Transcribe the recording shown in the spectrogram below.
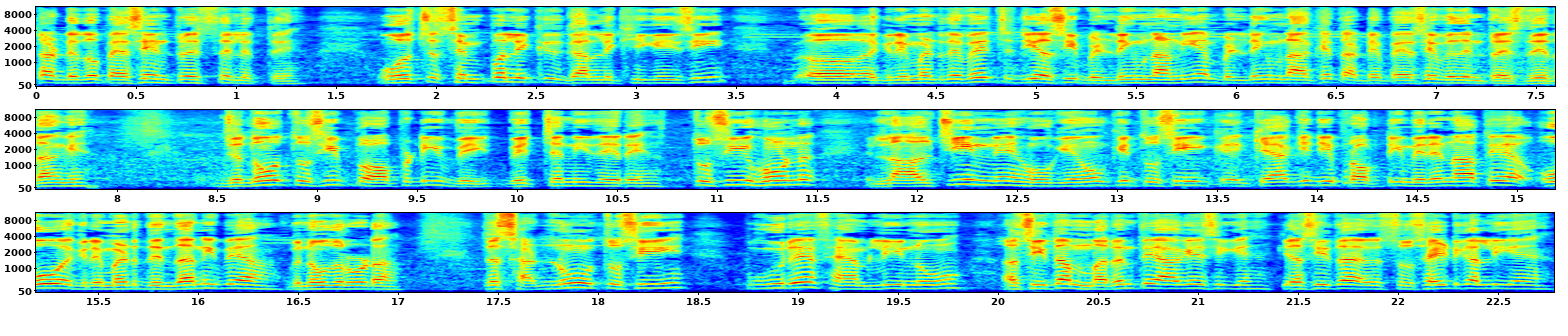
ਤੁਹਾਡੇ ਤੋਂ ਪੈਸੇ ਇੰਟਰਸਟ ਤੇ ਲਿੱਤੇ। ਉਸ ਚ ਸਿੰਪਲ ਇੱਕ ਗੱਲ ਲਿਖੀ ਗਈ ਸੀ ਐਗਰੀਮੈਂਟ ਦੇ ਵਿੱਚ, ਜੀ ਅਸੀਂ ਬਿਲਡਿੰਗ ਬਣਾਉਣੀ ਹੈ ਬਿਲਡਿੰਗ ਬਣਾ ਕੇ ਤੁਹਾਡੇ ਪੈਸੇ ਵਿਦ ਇੰਟਰਸਟ ਦੇ ਦਾਂਗੇ। ਜਦੋਂ ਤੁਸੀਂ ਪ੍ਰਾਪਰਟੀ ਵੇਚਣ ਨਹੀਂ ਦੇ ਰਹੇ ਤੁਸੀਂ ਹੁਣ ਲਾਲਚੀ ਇੰਨੇ ਹੋ ਗਏ ਹੋ ਕਿ ਤੁਸੀਂ ਕਿਹਾ ਕਿ ਜੀ ਪ੍ਰਾਪਰਟੀ ਮੇਰੇ ਨਾਂ ਤੇ ਹੈ ਉਹ ਐਗਰੀਮੈਂਟ ਦਿੰਦਾ ਨਹੀਂ ਪਿਆ ਵਿਨੋਦ ਅਰੋੜਾ। ਤੇ ਸਾਨੂੰ ਤੁਸੀਂ ਪੂਰੇ ਫੈਮਿਲੀ ਨੂੰ ਅਸੀਂ ਤਾਂ ਮਰਨ ਤੇ ਆ ਗਏ ਸੀਗੇ ਕਿ ਅਸੀਂ ਤਾਂ ਸੁਸਾਈਡ ਕਰ ਲਈ ਹੈ।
